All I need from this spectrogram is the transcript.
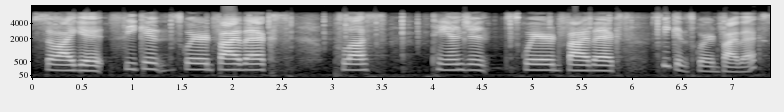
So I get secant squared 5x plus tangent squared 5x secant squared 5x.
